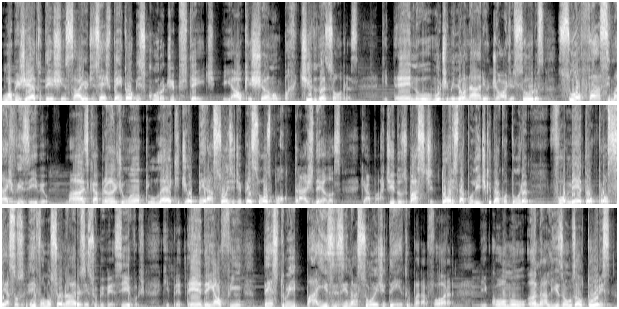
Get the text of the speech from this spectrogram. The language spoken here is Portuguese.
O objeto deste ensaio diz respeito ao obscuro Deep State e ao que chamam Partido das Sombras, que tem no multimilionário George Soros sua face mais visível, mas que abrange um amplo leque de operações e de pessoas por trás delas, que a partir dos bastidores da política e da cultura fomentam processos revolucionários e subversivos, que pretendem, ao fim, destruir países e nações de dentro para fora. E como analisam os autores,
